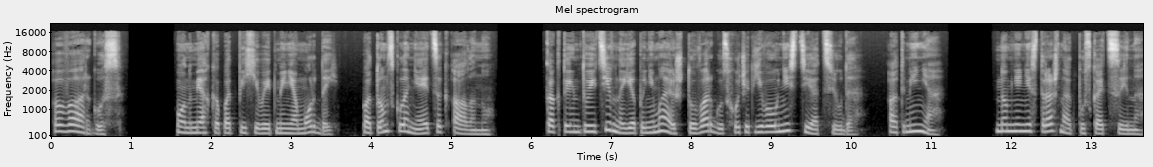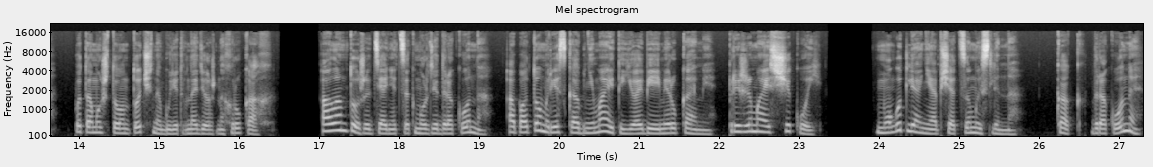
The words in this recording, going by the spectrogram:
Варгус. Он мягко подпихивает меня мордой, потом склоняется к Алану. Как-то интуитивно я понимаю, что Варгус хочет его унести отсюда. От меня. Но мне не страшно отпускать сына, потому что он точно будет в надежных руках. Алан тоже тянется к морде дракона, а потом резко обнимает ее обеими руками, прижимаясь щекой. Могут ли они общаться мысленно? Как драконы?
